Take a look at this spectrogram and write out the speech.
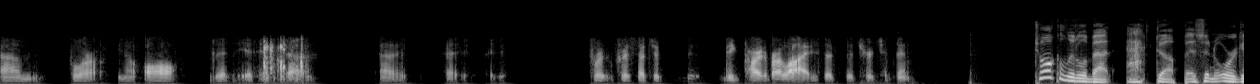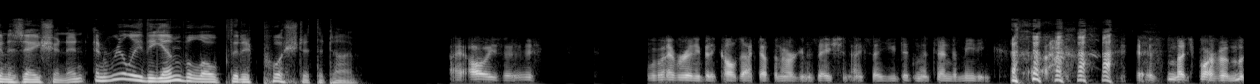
um, for you know all that it had uh, uh, uh, for for such a big part of our lives that the church had been. Talk a little about ACT UP as an organization and, and really the envelope that it pushed at the time. I always, uh, whenever anybody calls ACT UP an organization, I say you didn't attend a meeting. Uh, it's much more of a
